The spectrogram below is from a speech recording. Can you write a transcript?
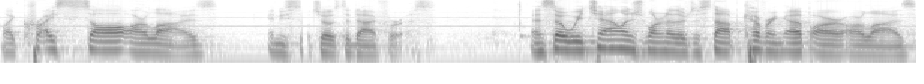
like Christ saw our lies and he still chose to die for us. And so we challenged one another to stop covering up our, our lies.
